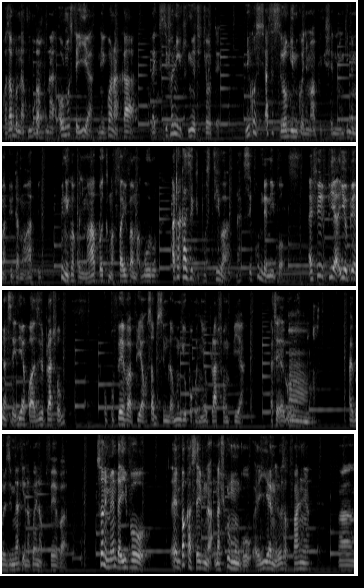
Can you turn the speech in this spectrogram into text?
kwa sababu nakumbuka Mm. kuna almost a year nilikuwa nakaa like sifanyi kitu kingine chochote. Niko hata silogin kwenye maapplication mengine matwitter mawapi mi nilikuwa kwenye maapwek mafaiva maguru hata kazi ikipostiwa na sekunde nipo. I feel pia hiyo pia inasaidia kwa zile platform kukufeva pia kwa sababu si muda mwingi upo kwenye hiyo platform pia. Hata Mm. algorithm yake inakuwa inakufeva so nimeenda hivyo eh, mpaka sasa hivi na- nashukuru mungu eh, niliweza kufanya uh,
